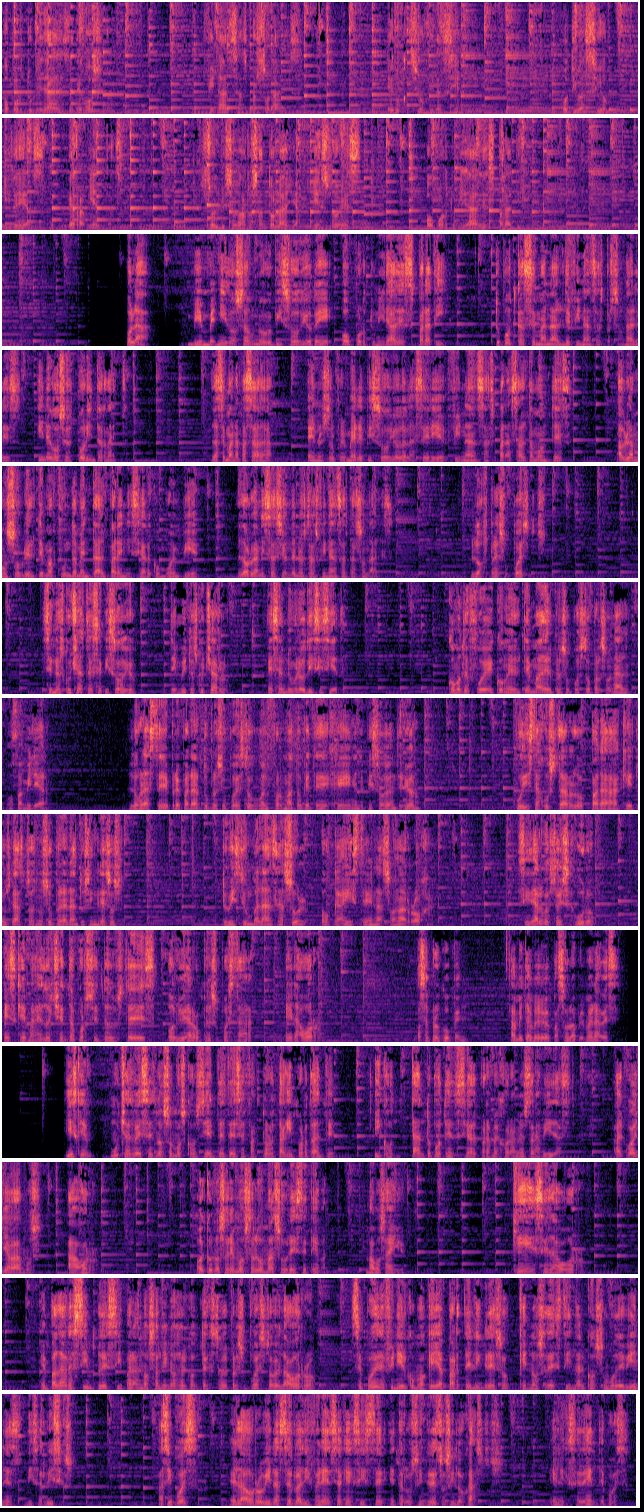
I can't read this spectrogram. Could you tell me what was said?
Oportunidades de negocio. Finanzas personales. Educación financiera. Motivación, ideas, herramientas. Soy Luis Eduardo Santolaya y esto es Oportunidades para ti. Hola, bienvenidos a un nuevo episodio de Oportunidades para ti, tu podcast semanal de finanzas personales y negocios por Internet. La semana pasada en nuestro primer episodio de la serie Finanzas para Saltamontes, hablamos sobre el tema fundamental para iniciar con buen pie la organización de nuestras finanzas personales, los presupuestos. Si no escuchaste ese episodio, te invito a escucharlo. Es el número 17. ¿Cómo te fue con el tema del presupuesto personal o familiar? ¿Lograste preparar tu presupuesto con el formato que te dejé en el episodio anterior? ¿Pudiste ajustarlo para que tus gastos no superaran tus ingresos? ¿Tuviste un balance azul o caíste en la zona roja? Si de algo estoy seguro, es que más del 80% de ustedes olvidaron presupuestar el ahorro. No se preocupen, a mí también me pasó la primera vez. Y es que muchas veces no somos conscientes de ese factor tan importante y con tanto potencial para mejorar nuestras vidas, al cual llamamos ahorro. Hoy conoceremos algo más sobre este tema. Vamos a ello. ¿Qué es el ahorro? En palabras simples y para no salirnos del contexto del presupuesto, el ahorro se puede definir como aquella parte del ingreso que no se destina al consumo de bienes ni servicios. Así pues, el ahorro viene a ser la diferencia que existe entre los ingresos y los gastos. El excedente, pues.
